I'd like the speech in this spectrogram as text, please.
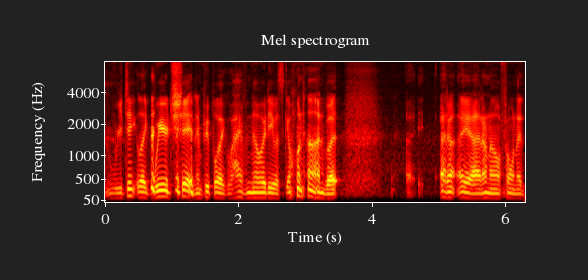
ridiculous, like weird shit, and people are like, well, I have no idea what's going on, but I, I don't, yeah, I don't know if I want to.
